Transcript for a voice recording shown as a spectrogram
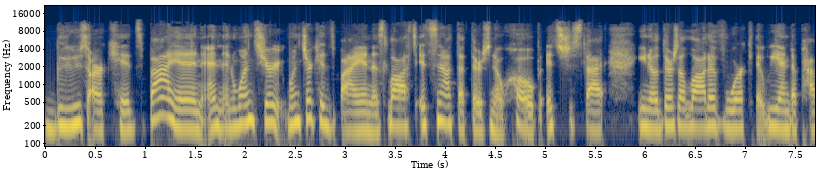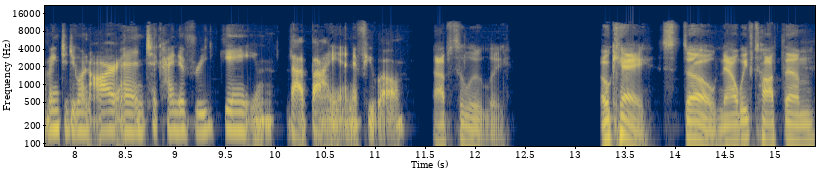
lose our kids buy-in. And then once your once your kids buy-in is lost it's not that there's no hope. It's just that you know there's a lot of work that we end up having to do on our end to kind of regain that buy-in if you will. Absolutely. Okay so now we've taught them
